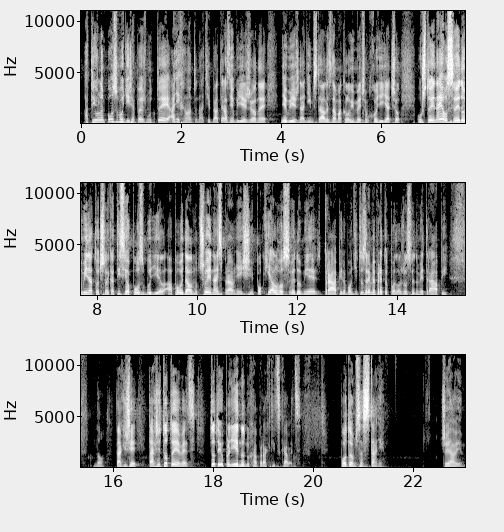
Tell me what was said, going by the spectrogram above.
a ty ho len pozbudíš a povieš mu, to je, a nechávam to na tebe. A teraz nebudeš, one, nebudeš nad ním stále s Damakolovým mečom chodiť a čo. Už to je na jeho svedomí na toho človeka. Ty si ho pozbudil a povedal mu, čo je najsprávnejšie. Pokiaľ ho svedomie trápi, lebo on ti to zrejme preto povedal, že ho svedomie trápi. No, takže, takže toto je vec. Toto je úplne jednoduchá praktická vec. Potom sa stane. Čo ja viem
